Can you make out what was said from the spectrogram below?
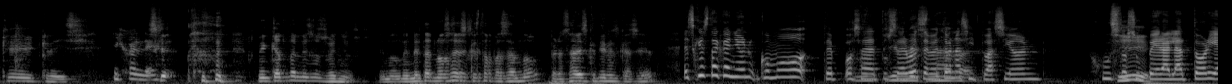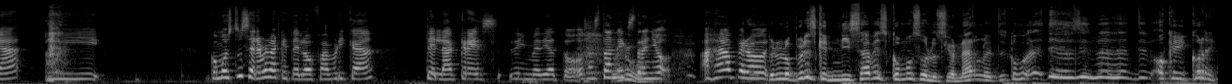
Qué crazy. Híjole. Es que me encantan esos sueños, en donde neta no sabes qué está pasando, pero sabes qué tienes que hacer. Es que está cañón cómo te, o sea, No tu cerebro te mete en una situación justo Sí. súper aleatoria y como es tu cerebro la que te lo fabrica, te la crees de inmediato. O sea, es tan Claro. extraño. Ajá, pero, Pero lo peor es que ni sabes cómo solucionarlo, entonces como... Ok, corre.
